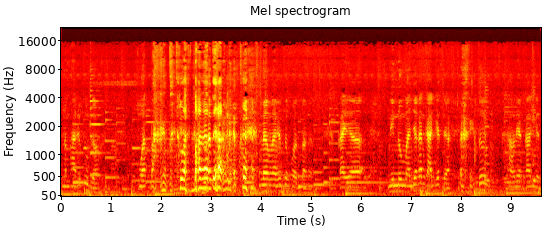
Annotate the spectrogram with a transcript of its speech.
enam hari itu udah kuat banget kuat banget ya. enam hari itu kuat banget kayak minum aja kan kaget ya itu hal yang kaget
